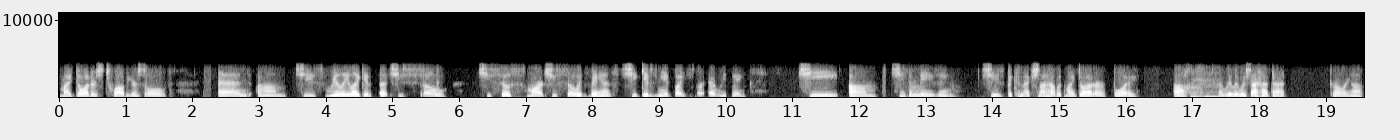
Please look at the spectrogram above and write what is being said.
my daughter's 12 years old and um she's really like uh, she's so she's so smart she's so advanced she gives me advice for everything she um she's amazing. She's the connection I have with my daughter. Boy, oh, Mhm. I really wish I had that growing up.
